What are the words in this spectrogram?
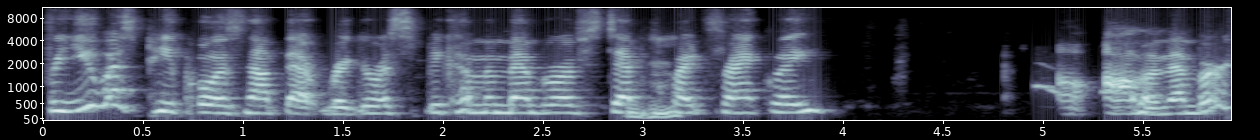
for US people, it's not that rigorous to become a member of STEP, Mhm. quite frankly. I- I'm a member.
